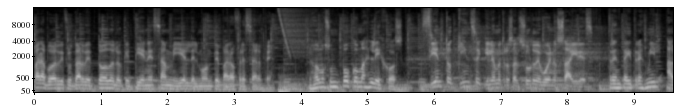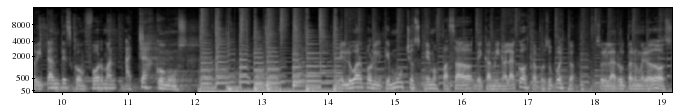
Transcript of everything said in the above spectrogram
para poder disfrutar de todo lo que tiene San Miguel del Monte para ofrecerte. Nos vamos un poco más lejos, 115 kilómetros al sur de Buenos Aires, 33.000 habitantes conforman a Chascomús el lugar por el que muchos hemos pasado de camino a la costa, por supuesto, sobre la ruta número 2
